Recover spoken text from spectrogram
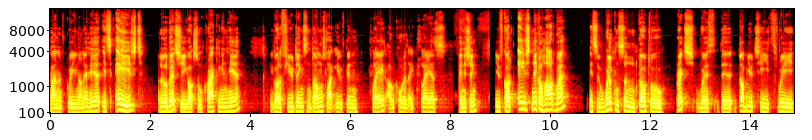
kind of green on it here. It's aged a little bit, so you've got some cracking in here. You've got a few dings and dongs like you've been played. I would call it a player's finishing. You've got aged nickel hardware. It's a Wilkinson Gotoh bridge with the WT3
